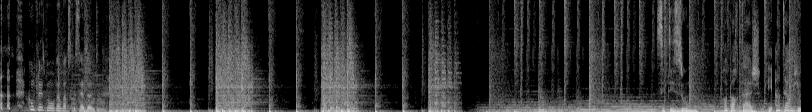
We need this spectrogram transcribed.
Complètement, on va voir ce que ça donne. C'était Zoom, reportage et interview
